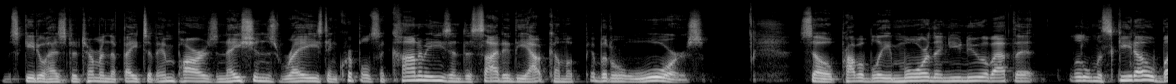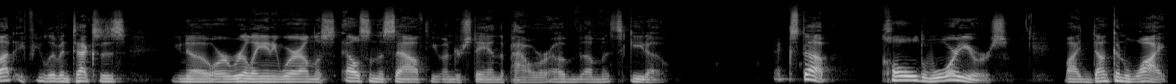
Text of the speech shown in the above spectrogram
The mosquito has determined the fates of empires, nations, raised and crippled economies, and decided the outcome of pivotal wars. So, probably more than you knew about the little mosquito, but if you live in Texas, you know, or really anywhere else in the South, you understand the power of the mosquito. Next up, Cold Warriors by Duncan White,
